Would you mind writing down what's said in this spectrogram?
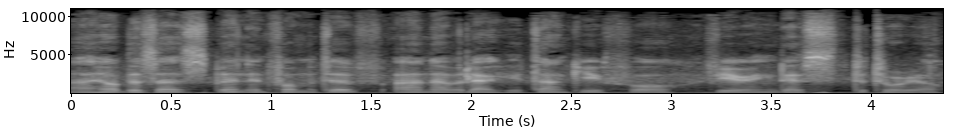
I hope this has been informative and I would like to thank you for viewing this tutorial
